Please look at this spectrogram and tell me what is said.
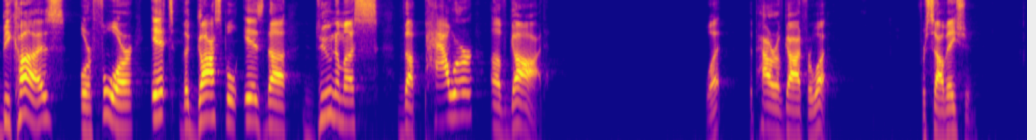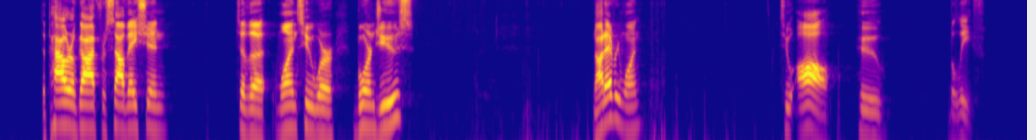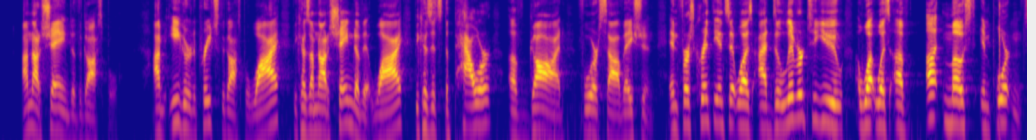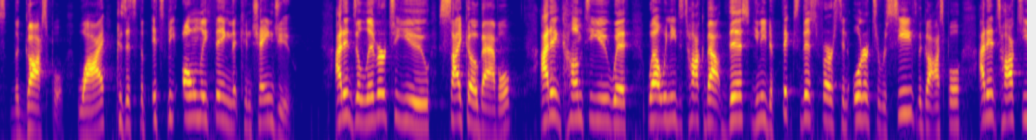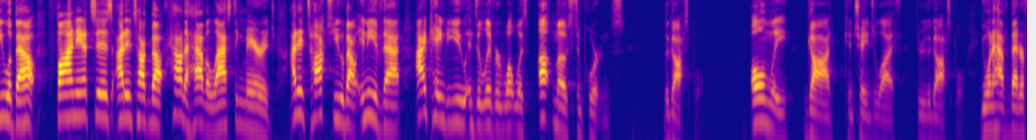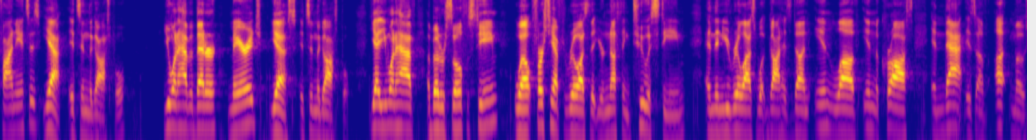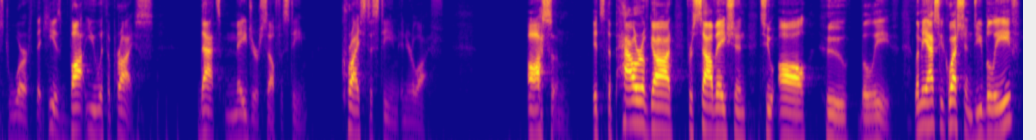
Because, or for, it, the gospel, is the dunamis the power of God. What? The power of God for what? For salvation. The power of God for salvation to the ones who were born Jews. Not everyone. To all who believe. I'm not ashamed of the gospel. I'm eager to preach the gospel. Why? Because I'm not ashamed of it. Why? Because it's the power of God for salvation. In 1 Corinthians, it was, I delivered to you what was of utmost importance the gospel. Why? Because it's the, it's the only thing that can change you. I didn't deliver to you psychobabble. I didn't come to you with, well, we need to talk about this. You need to fix this first in order to receive the gospel. I didn't talk to you about finances. I didn't talk about how to have a lasting marriage. I didn't talk to you about any of that. I came to you and delivered what was utmost importance the gospel. Only God can change life through the gospel. You want to have better finances? Yeah, it's in the gospel. You want to have a better marriage? Yes, it's in the gospel. Yeah, you want to have a better self esteem? Well, first you have to realize that you're nothing to esteem, and then you realize what God has done in love in the cross, and that is of utmost worth, that He has bought you with a price. That's major self esteem, Christ esteem in your life. Awesome. It's the power of God for salvation to all who believe. Let me ask you a question Do you believe?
